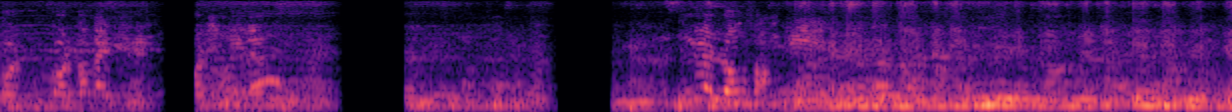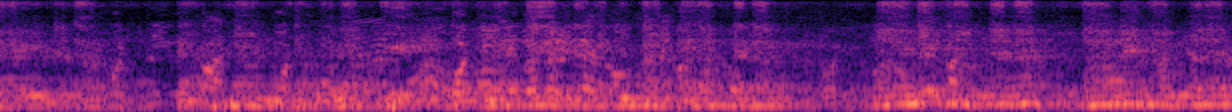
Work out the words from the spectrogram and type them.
กดกดเข้าไปทีนึงกดอีกทีนึงเลื่อนลง สองทีนะครับที่มีน้องนะครับด้วยความห่วงใยนะครับกดทีนึงก่อนท่านกดสารวัตรเจตกดทีนึงแล้วก็เลื่อนลงมาแต่แล้ก็วกดนะครับเมาไม่ขับนะครับเมาไม่ขับนะครับ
